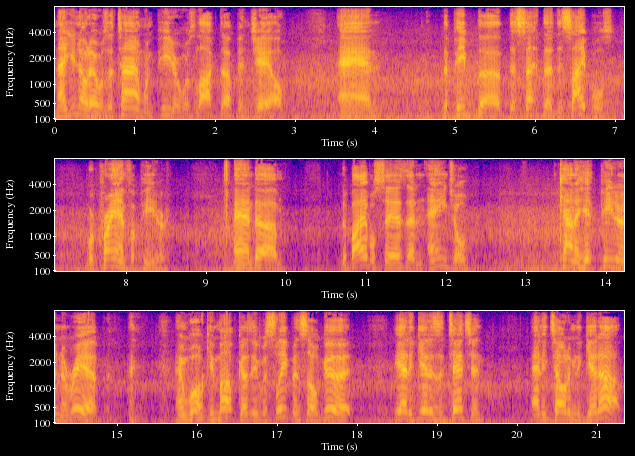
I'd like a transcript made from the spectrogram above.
Now you know there was a time when Peter was locked up in jail, and the people, the, the the disciples, were praying for Peter, and um, the Bible says that an angel kind of hit Peter in the rib and woke him up because he was sleeping so good. He had to get his attention, and he told him to get up.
